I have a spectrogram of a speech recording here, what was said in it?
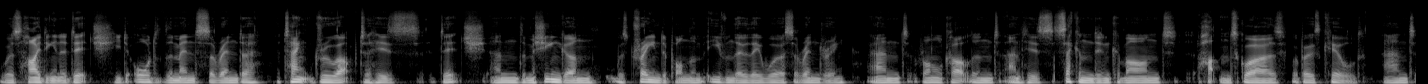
was hiding in a ditch. He'd ordered the men to surrender. A tank drew up to his ditch, and the machine gun was trained upon them, even though they were surrendering. And Ronald Cartland and his second in command, Hutton Squires, were both killed. And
